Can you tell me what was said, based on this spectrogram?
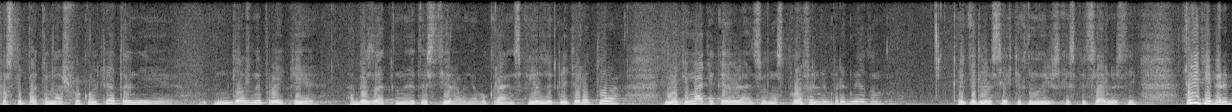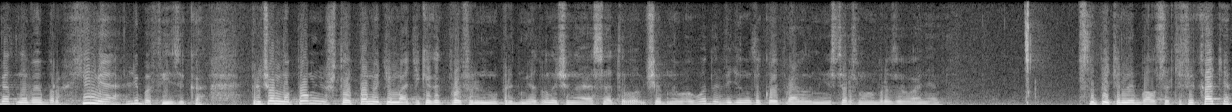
поступать на наш факультет, они должны пройти обязательное тестирование в украинский язык литература. Математика является у нас профильным предметом, как для всех технологических специальностей. Третий предмет на выбор – химия, либо физика. Причем напомню, что по математике как профильному предмету, начиная с этого учебного года, введено такое правило Министерством образования – вступительный балл в сертификате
